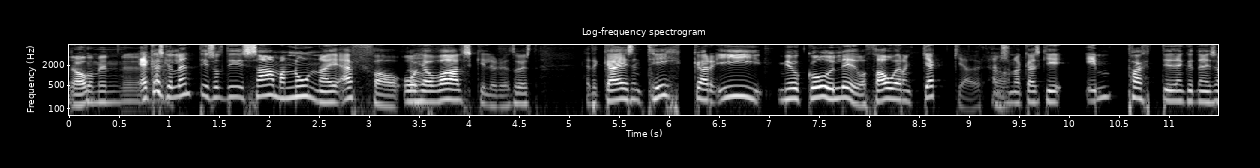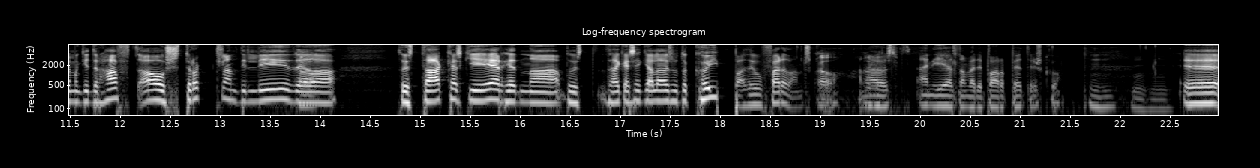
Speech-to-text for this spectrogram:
komin er kannski að lendi svolítið saman núna í FH og Já. hjá Valskiluru þú veist, þetta er gæði sem tikkar í mjög góðu lið og þá er hann geggjaður en Já. svona kannski impactið einhvern veginn sem hann getur haft á strögglandi lið Já. eða þú veist, það kannski er hérna, þú veist, það er kannski ekki alveg þessu út að kaupa þegar þú ferð hann sko. Já, Þannig, að, veist, en ég held að hann verði bara betri sko. Mhm. Mhm. uh,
